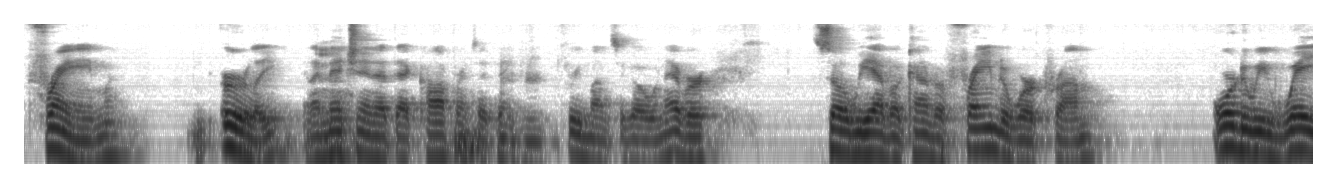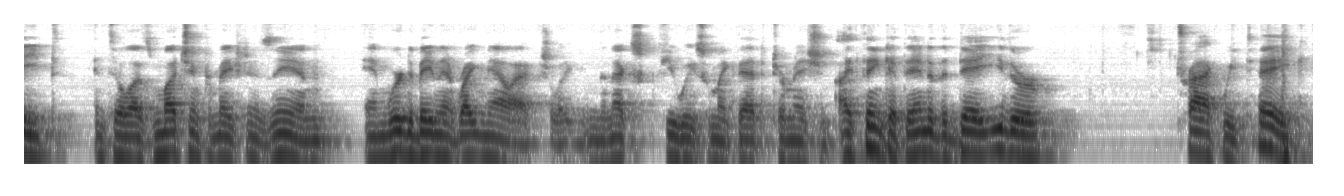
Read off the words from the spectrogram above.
frame early? And I mentioned it at that conference, I think, three months ago, whenever. So we have a kind of a frame to work from. Or do we wait until as much information is in? And we're debating that right now, actually. In the next few weeks, we'll make that determination. I think at the end of the day, either track we take,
